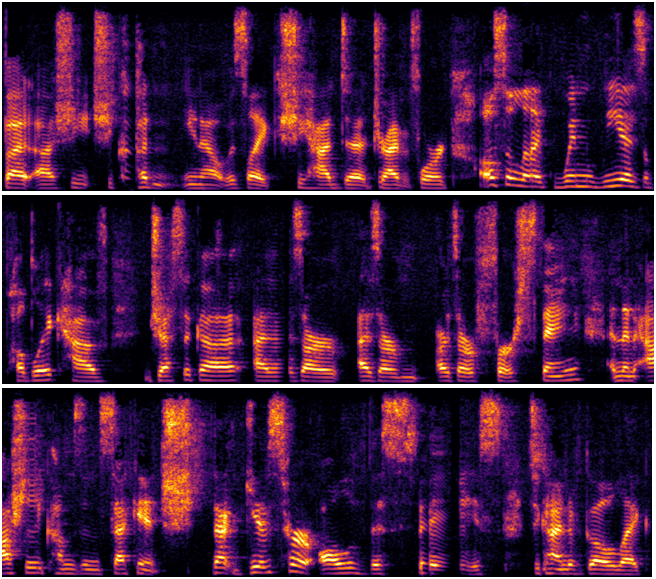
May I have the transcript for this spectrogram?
but uh, she she couldn't. You know, it was like she had to drive it forward. Also, like when we as a public have Jessica as our as our as our first thing, and then Ashlee comes in second, sh- that gives her all of this space to kind of go like,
